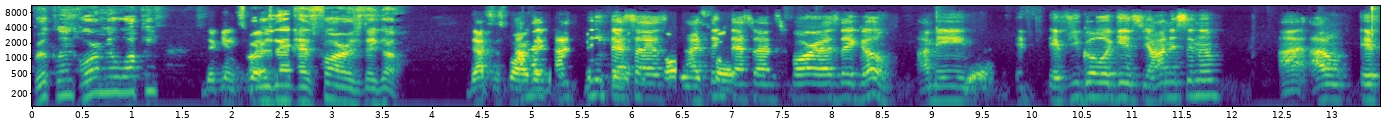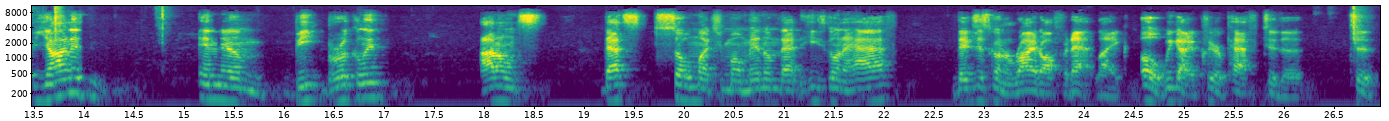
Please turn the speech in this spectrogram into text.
Brooklyn or Milwaukee, They're getting or is swept. that as far as they go? That's as far as I, they I think that's as I think that's as far as they go. I mean, Yeah. if, if you go against Giannis in them, I, I don't. If Giannis and them beat Brooklyn, I don't. That's so much momentum that he's going to have. They're just going to ride off of that. Like, oh, we got a clear path to the to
